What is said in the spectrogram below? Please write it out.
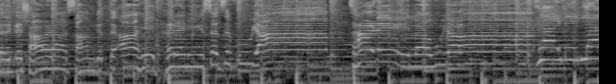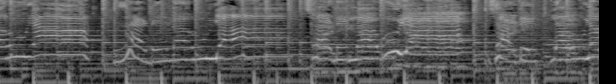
निसर्ग सांगत आहे धरणी सजवूया झाडे लावूया. झाडे लावूया झाडे लावूया झाडे लावूया झाडे लावूया.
